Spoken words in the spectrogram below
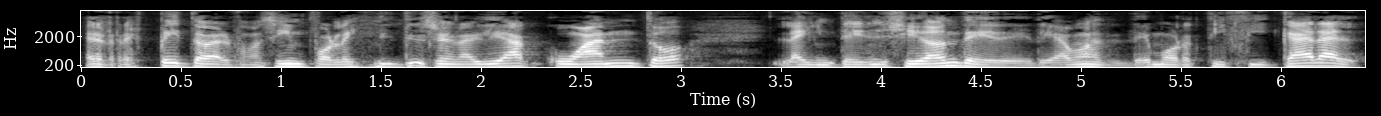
el respeto de Alfonsín por la institucionalidad cuanto la intención de, digamos, de mortificar al,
